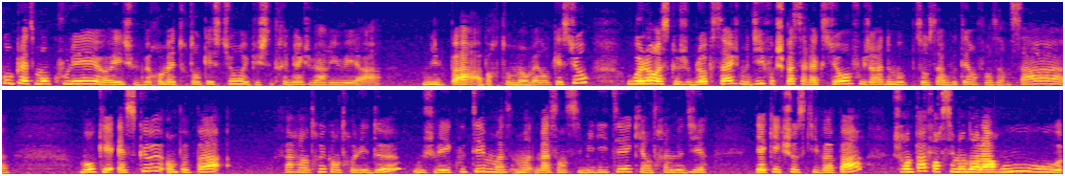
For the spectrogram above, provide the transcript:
complètement couler euh, et je vais remettre tout en question et puis je sais très bien que je vais arriver à nulle part à part me remettre en question Ou alors est-ce que je bloque ça et je me dis, il faut que je passe à l'action, il faut que j'arrête de me saboter en faisant ça Bon, ok, est-ce qu'on peut pas faire un truc entre les deux où je vais écouter ma, sensibilité qui est en train de me dire il y a quelque chose qui va pas. Je rentre pas forcément dans la roue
